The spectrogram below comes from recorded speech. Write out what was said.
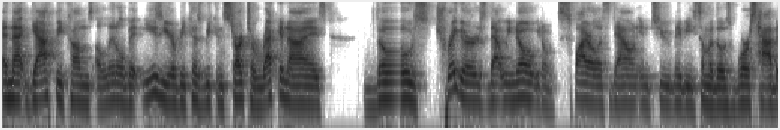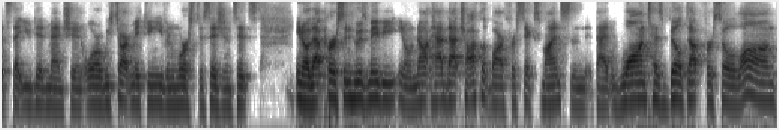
and that gap becomes a little bit easier because we can start to recognize those triggers that we know you know spiral us down into maybe some of those worse habits that you did mention or we start making even worse decisions. It's you know that person who has maybe you know not had that chocolate bar for six months and that want has built up for so long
